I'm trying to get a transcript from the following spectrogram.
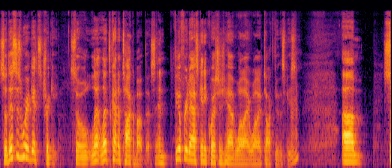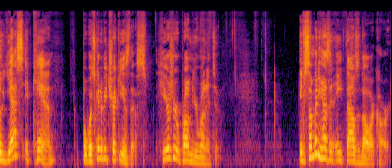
So this is where it gets tricky. So let, let's kind of talk about this, and feel free to ask any questions you have while I while I talk through this piece. Um, so yes, it can, but what's going to be tricky is this. Here's your problem you run into. If somebody has an eight thousand dollar card,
